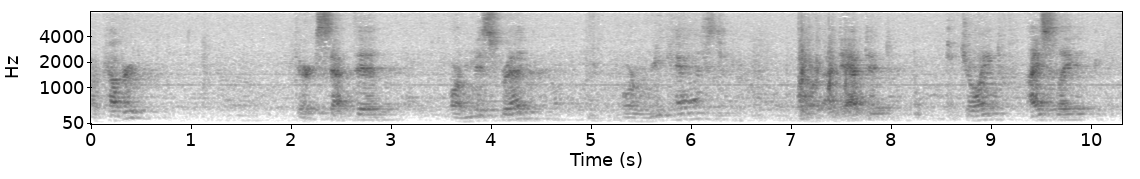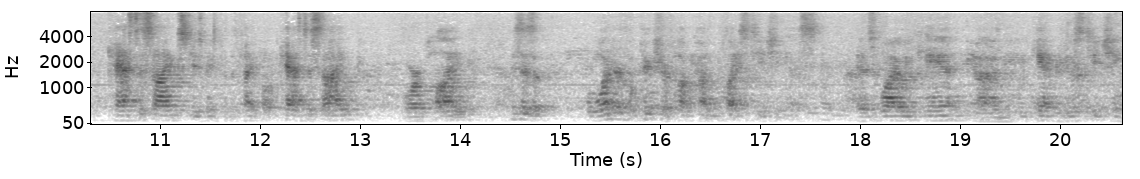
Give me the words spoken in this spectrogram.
or covered. They're accepted or misread or recast or adapted, joined, isolated, cast aside, excuse me for the typo, cast aside or applied. This is a wonderful picture of how complex teaching is. It's why we can't, um, we can't reduce teaching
